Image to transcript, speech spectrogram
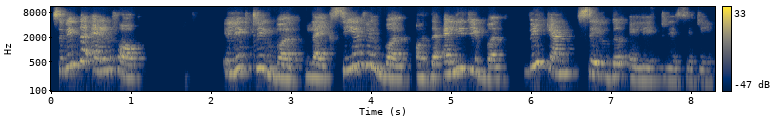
So with the help of electric bulb like CFL bulb or the LED bulb, we can save the electricity.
